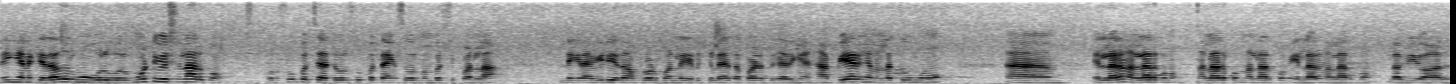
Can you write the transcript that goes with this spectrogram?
நீங்கள் எனக்கு ஏதாவது ஒரு மோ- ஒரு ஒரு மோட்டிவேஷனலாக இருக்கும். ஒரு சூப்பர் சேட்டு ஒரு சூப்பர் தேங்க்ஸ் ஒரு மெம்பர்ஷிப் பண்ணலாம். இன்றைக்கி நான் வீடியோ தான் அப்லோட் பண்ணல எடுக்கல. தப்பாக எடுத்துக்காதீங்க. ஹாப்பியாக இருங்க நல்லா தூங்கணும். எல்லோரும் நல்லா இருக்கணும். நல்லா இருப்போம் நல்லா இருப்போம். எல்லோரும் நல்லா இருப்போம். லவ் யூ ஆல்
